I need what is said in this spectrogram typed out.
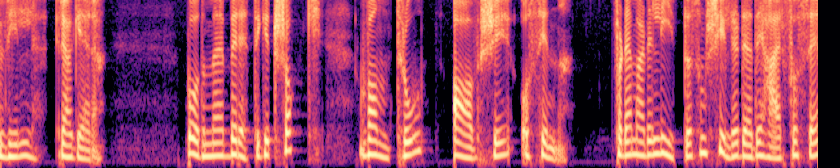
vil reagere. Både med berettiget sjokk, vantro, avsky og sinne. For dem er det lite som skiller det de her får se,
